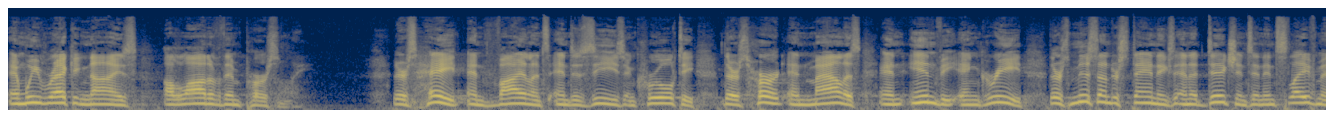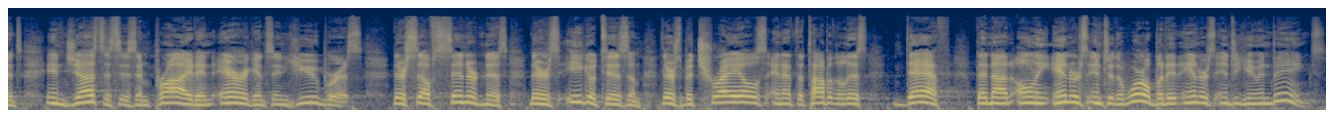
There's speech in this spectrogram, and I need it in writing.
And we recognize a lot of them personally. There's hate and violence and disease and cruelty. There's hurt and malice and envy and greed. There's misunderstandings and addictions and enslavements, injustices and pride and arrogance and hubris. There's self centeredness. There's egotism. There's betrayals. And at the top of the list, death that not only enters into the world, but it enters into human beings.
